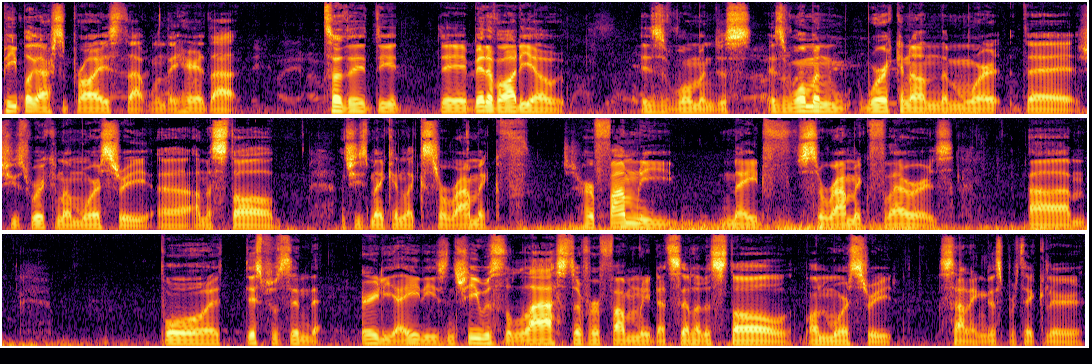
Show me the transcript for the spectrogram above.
people are surprised that when they hear that. So the the, the bit of audio is a woman just is a woman working on the more the she's working on Street uh, on a stall and she's making like ceramic. f- Her family made f- ceramic flowers. Um, but this was in the early 80s and she was the last of her family that still had a stall on Moore Street selling this particular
